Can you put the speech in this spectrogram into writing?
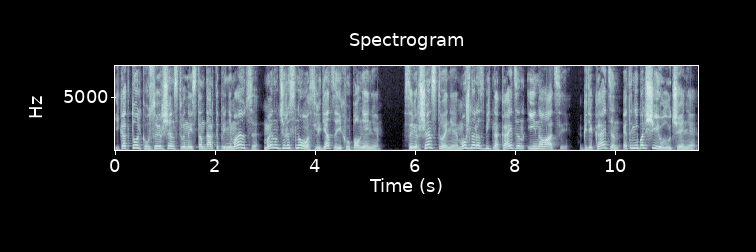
И как только усовершенствованные стандарты принимаются, менеджеры снова следят за их выполнением. Совершенствование можно разбить на кайдзен и инновации, где кайдзен – это небольшие улучшения,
